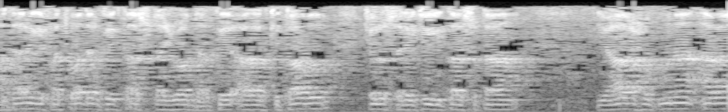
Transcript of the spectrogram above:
ادر کی فتوا در کې تاسو ته جواب درکې هغه کتاب چلو سره کې تاسو ته یا حکمنا هغه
